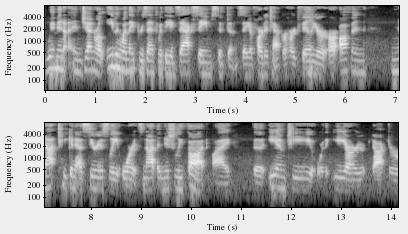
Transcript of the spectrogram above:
women in general, even when they present with the exact same symptoms, say of heart attack or heart failure, are often not taken as seriously or it's not initially thought by the EMT or the ER doctor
